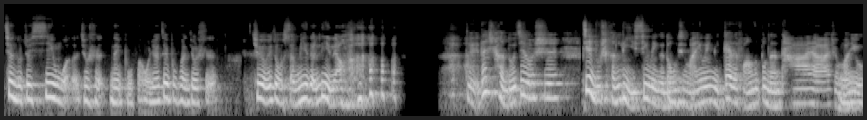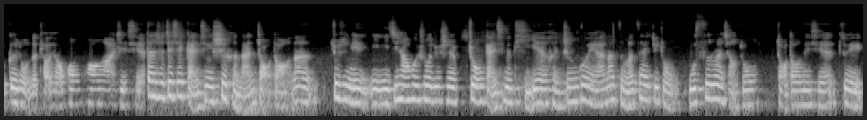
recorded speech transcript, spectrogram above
建筑最吸引我的就是那部分，我觉得这部分就是就有一种神秘的力量吧。对，但是很多建筑师，建筑是很理性的一个东西嘛，因为你盖的房子不能塌呀，什么嗯。有各种的条条框框啊这些，但是这些感性是很难找到。那就是你你你经常会说，就是这种感性的体验很珍贵啊，那怎么在这种胡思乱想中找到那些最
